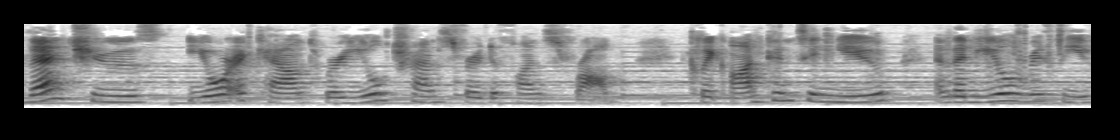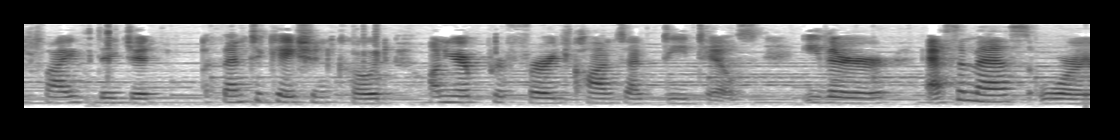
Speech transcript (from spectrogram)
Then choose your account where you'll transfer the funds from. Click on continue and then you'll receive 5 digit authentication code on your preferred contact details, either SMS or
